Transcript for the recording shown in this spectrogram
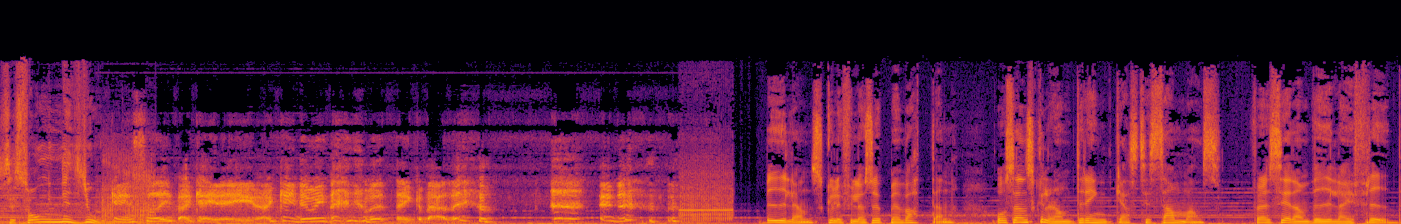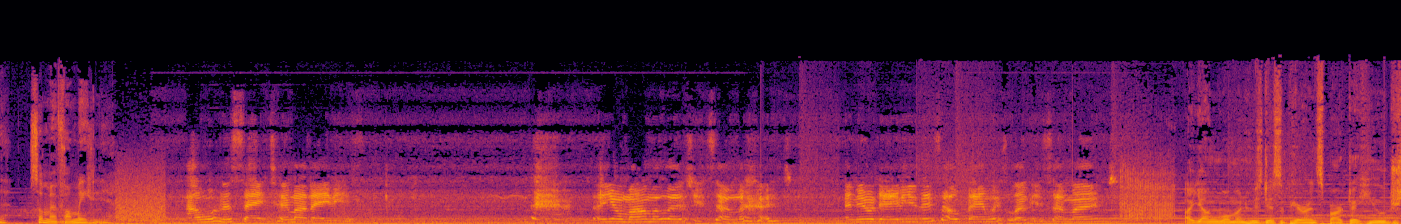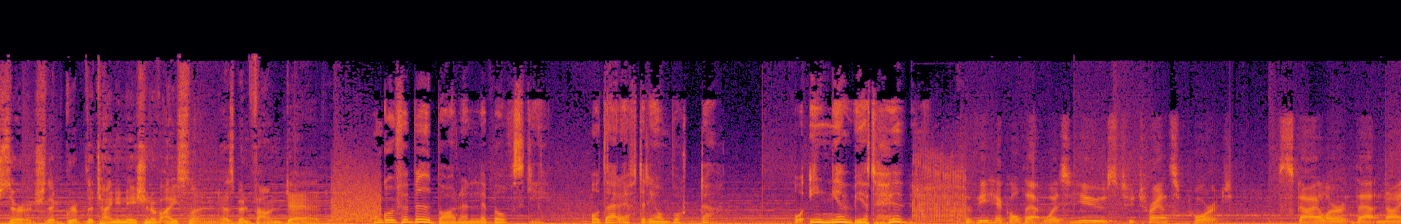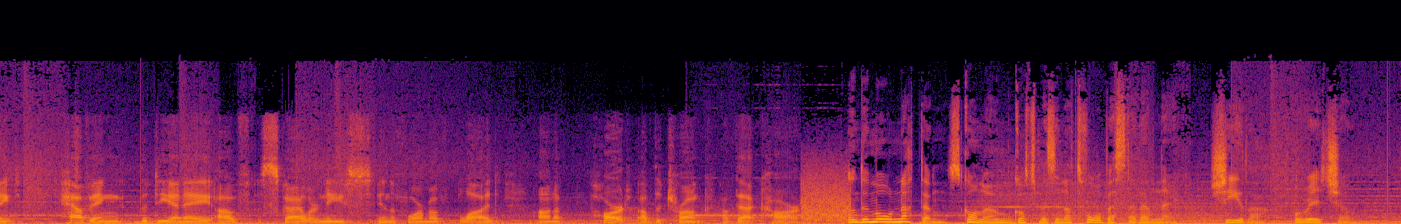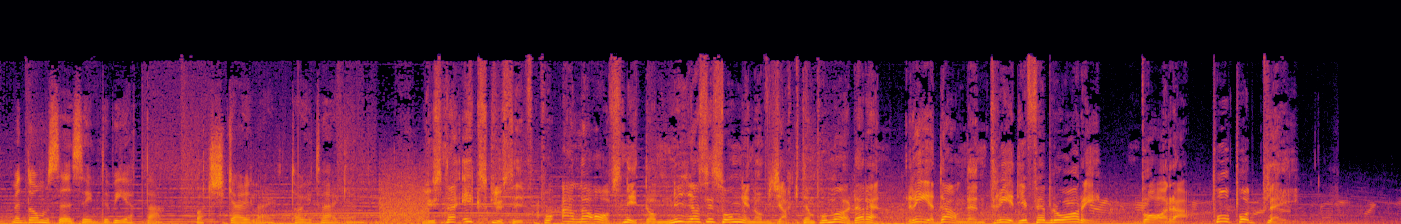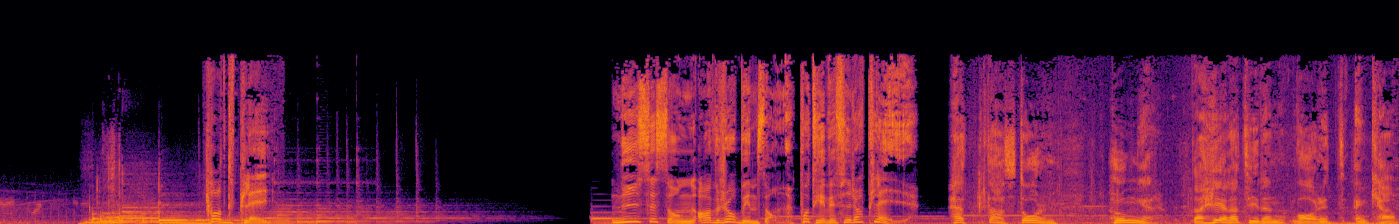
säsong 9. can't sleep. I can't eat. I can't do anything but think about it. And just- Bilen skulle fyllas upp med vatten och sen skulle de dränkas tillsammans för att sedan vila i frid som en familj. I want to say to my babies that your mama loves you so much, and your daddies, this whole families love you so much. A young woman whose disappearance sparked a huge surge that gripped the tiny nation of Iceland has been found dead. Hon går förbi baren Lebowski och därefter är hon borta. Och ingen vet hur. the vehicle that was used to transport Skylar that night having the DNA of Skylar Niece in the form of blood on a part of the trunk of that car. Under mordnatten ska hon ha umgåtts med sina två bästa vänner, Sheila och Rachel. Men de säger sig inte veta vart Skylar tagit vägen. Lyssna exklusivt på alla avsnitt av nya säsongen av Jakten på mördaren. Redan den 3 februari. Bara på Podplay. Podplay. Ny säsong av Robinson på TV4 Play. Hetta, storm, hunger. Det har hela tiden varit en kamp.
